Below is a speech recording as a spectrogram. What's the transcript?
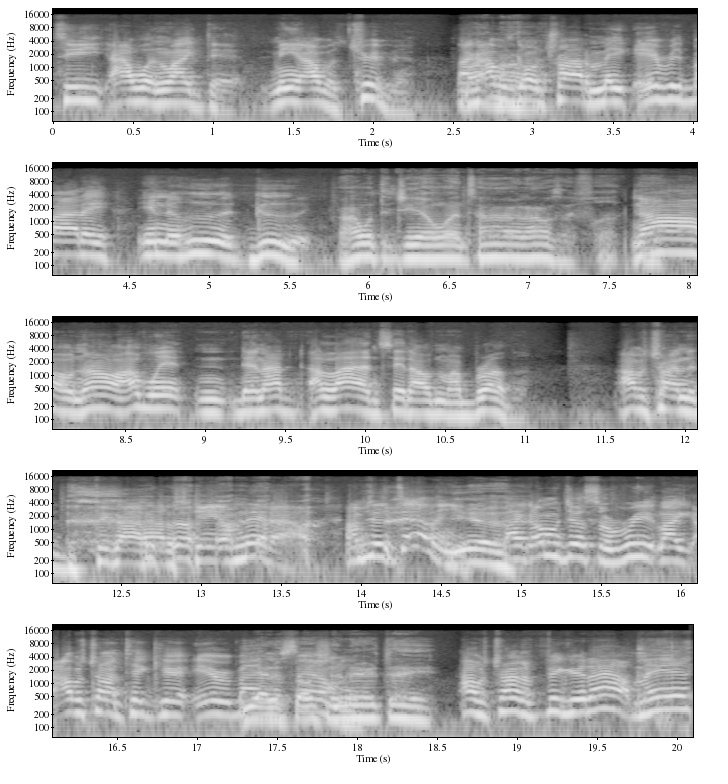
See, I wasn't like that. Me, I was tripping. Like I was gonna try to make everybody in the hood good. I went to jail one time, and I was like, "Fuck." No, no, I went and then I, I lied and said I was my brother. I was trying to figure out how to scam that out. I'm just telling you. Yeah. Like I'm just a real like I was trying to take care of everybody You in the a social and everything. I was trying to figure it out, man,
